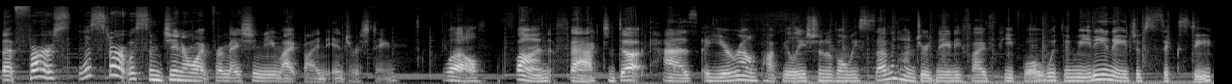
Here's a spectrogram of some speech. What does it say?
But first, let's start with some general information you might find interesting. Well, fun fact Duck has a year round population of only 785 people with a median age of 60.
